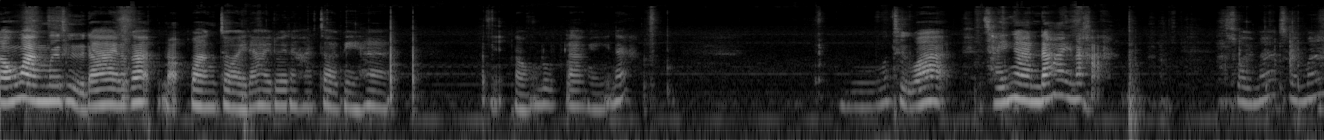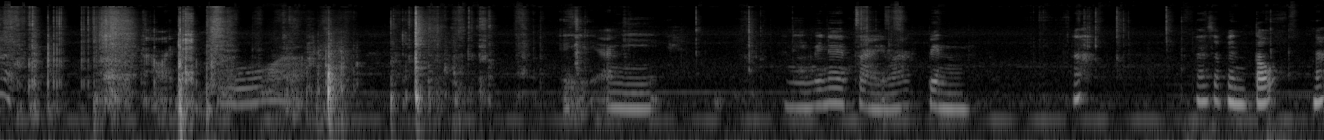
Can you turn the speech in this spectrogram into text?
น้องวางมือถือได้แล้วก็วางจอยได้ด้วยนะคะ จอย P5 นี่น้องรูปร่างอย่างนี้นะโอ้ถือว่าใช้งานได้นะคะ สวยมากสวยมากเอาอันนี้ด้วยเอออันนี้ อันนี้ไม่แน่ใจว่าเป็น นะ น่าจะเป็นโต๊ะนะ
